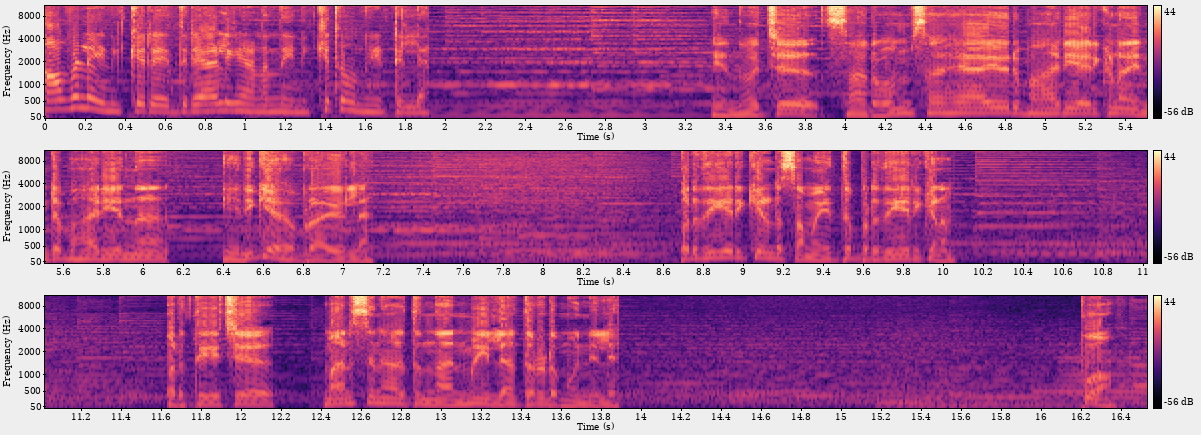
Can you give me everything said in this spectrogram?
അവൾ എനിക്കൊരു എതിരാളിയാണെന്ന് എനിക്ക് തോന്നിയിട്ടില്ല. എന്നുവെച്ച് സർവം സഹായ ഒരു ഭാര്യയായിരിക്കണം എന്റെ ഭാര്യയെന്ന് എനിക്ക് അഭിപ്രായമില്ല. പ്രതികരിക്കേണ്ട സമയത്ത് പ്രതികരിക്കണം. പ്രത്യേകിച്ച് മനസ്സിനകത്ത് നന്മയില്ലാത്തവരുടെ മുന്നിൽ പോവാം.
